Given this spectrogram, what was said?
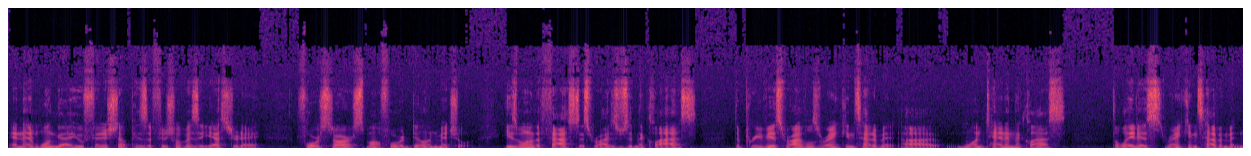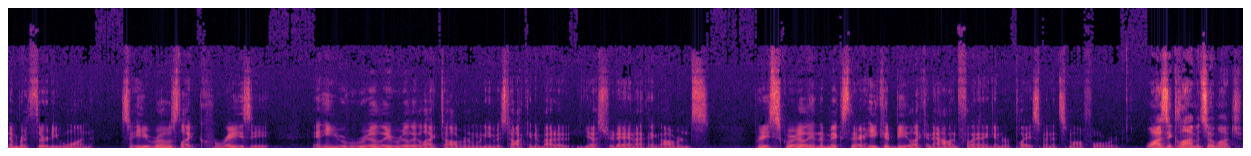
And then one guy who finished up his official visit yesterday, four-star small forward Dillon Mitchell. He's one of the fastest risers in the class. The previous rivals rankings had him at uh, 110 in the class. The latest rankings have him at number 31. So he rose like crazy, and he really, really liked Auburn when he was talking about it yesterday. And I think Auburn's pretty squarely in the mix there. He could be like an Allen Flanagan replacement at small forward. Why is he climbing so much?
